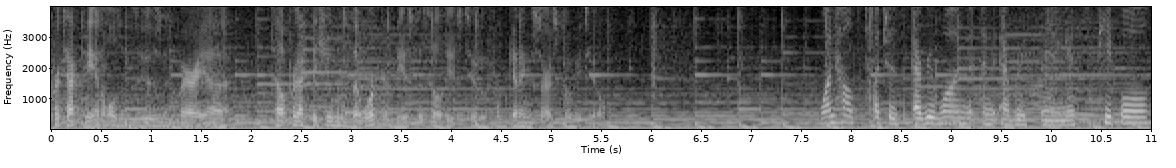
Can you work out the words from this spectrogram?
protect the animals in zoos and aquaria, to help protect the humans that work at these facilities too from getting SARS-CoV-2. One Health touches everyone and everything. It's people,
